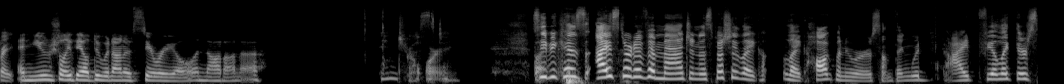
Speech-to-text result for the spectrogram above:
Right. and usually they'll do it on a cereal and not on a. Interesting. See, because I sort of imagine, especially like like hog manure or something, would I feel like there's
